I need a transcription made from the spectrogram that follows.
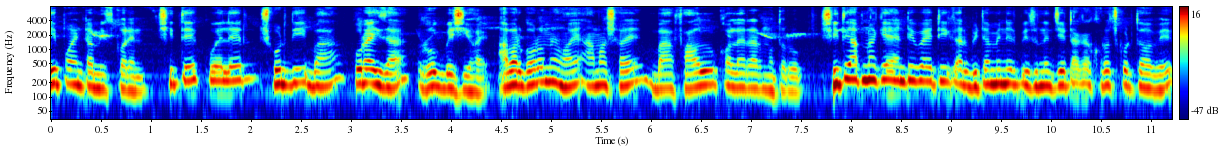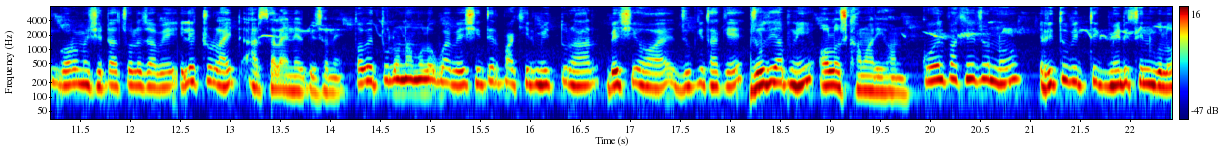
এই পয়েন্টটা মিস করেন। শীতে কোয়েলের সর্দি বা কোরাইজা রোগ বেশি হয়। আবার গরমে হয় আমাশয় বা ফাউল কলেরার মতো রোগ। শীতে আপনাকে অ্যান্টিবায়োটিক আর ভিটামিনের পিছনে যে টাকা খরচ করতে হবে, গরমে সেটা চলে যাবে ইলেকট্রোলাইট আর স্যালাইনের পিছনে। তবে তুলনামূলকভাবে শীতের পাখির মৃত্যুর হার বেশি হয় ঝুঁকি থাকে যদি আপনি অলস খামারি হন। কোয়েল পাখির জন্য ঋতুভিত্তিক মেডিসিনগুলো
